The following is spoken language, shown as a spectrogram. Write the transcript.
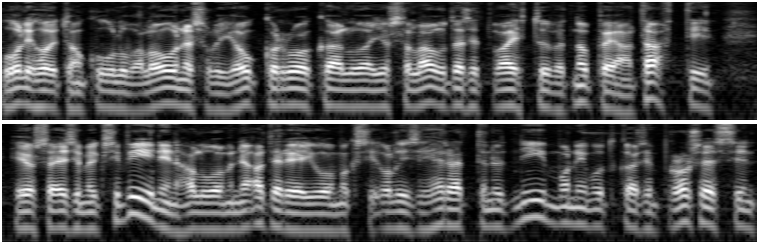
Puolihoitoon kuuluva lounas oli joukkoruokailua, jossa lautaset vaihtuivat nopeaan tahtiin ja jossa esimerkiksi viinin haluaminen ateriajuomaksi olisi herättänyt niin monimutkaisen prosessin,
